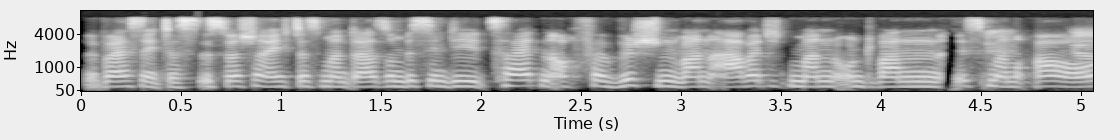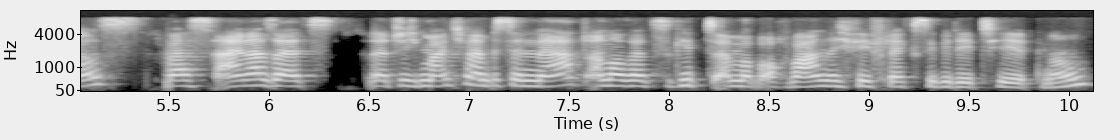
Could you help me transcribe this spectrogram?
Ich weiß nicht, das ist wahrscheinlich, dass man da so ein bisschen die Zeiten auch verwischen, wann arbeitet man und wann ist man raus. Was einerseits natürlich manchmal ein bisschen nervt, andererseits gibt es einem aber auch wahnsinnig viel Flexibilität, ne?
